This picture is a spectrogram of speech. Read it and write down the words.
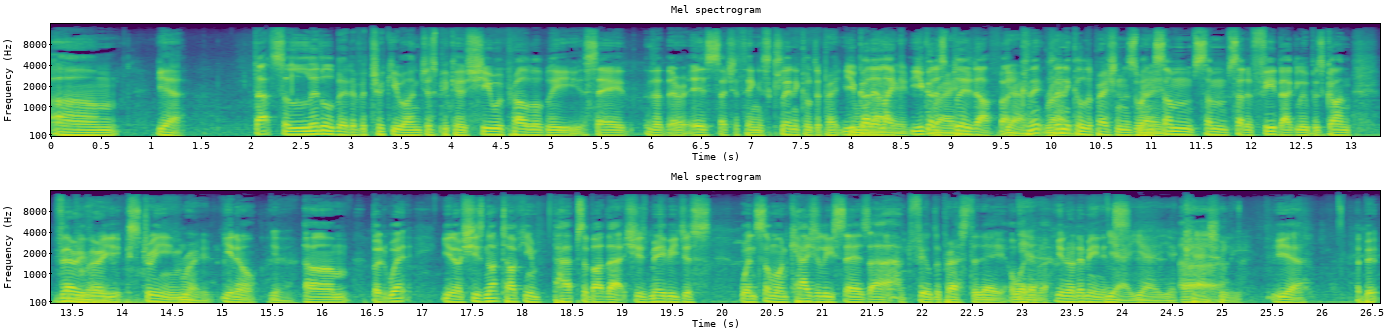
Um, yeah, that's a little bit of a tricky one, just because she would probably say that there is such a thing as clinical depression. You got to Right, like you got to right. split it off. Uh, Yeah, cli- right. Clinical depression is when some some sort of feedback loop has gone very very extreme. Right. You know. Yeah. Um, but when you know she's not talking perhaps about that. She's maybe just when someone casually says, "Ah, I feel depressed today" or whatever. Yeah. You know what I mean? yeah, yeah, yeah. uh, Casually, Yeah. A bit.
